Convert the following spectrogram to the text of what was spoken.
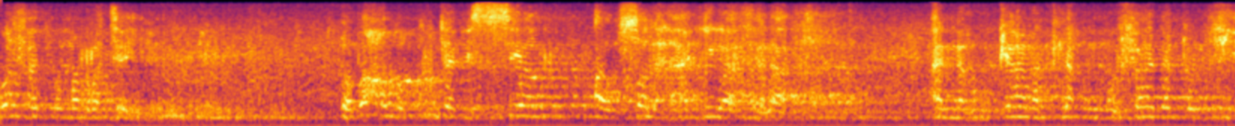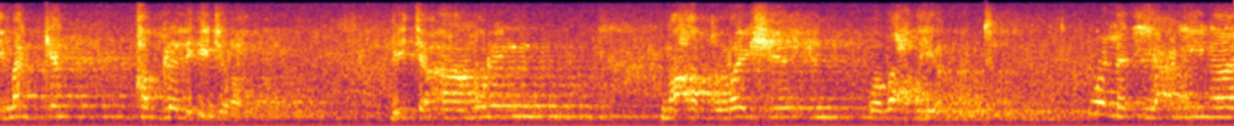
وفدوا مرتين وبعض كتب السير أوصلها إلى ثلاث أنه كانت لهم وفادة في مكة قبل الهجرة بتآمر مع قريش وبعض يهود. والذي يعنينا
